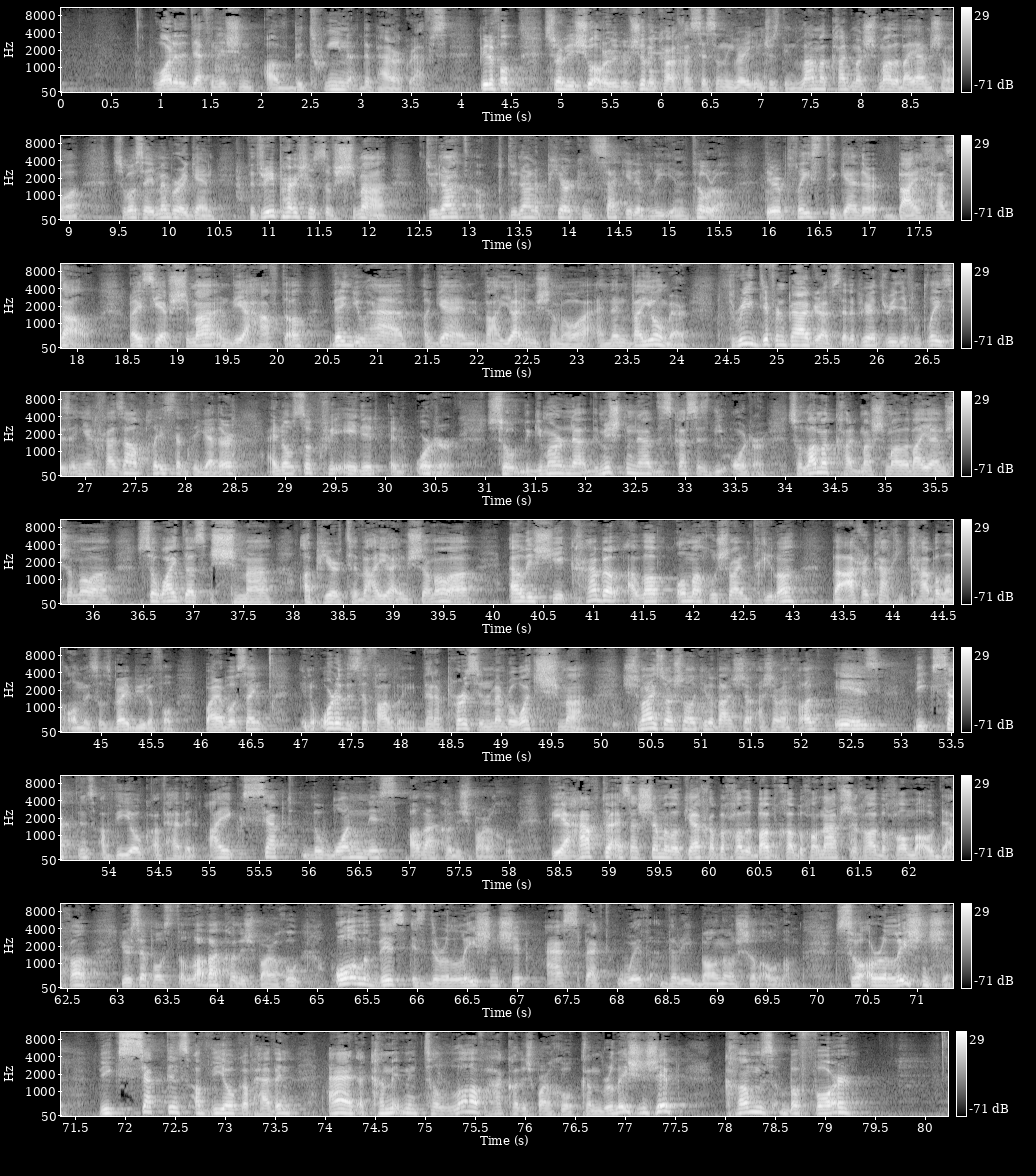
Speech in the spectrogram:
what are the definition of between the paragraphs. Beautiful. So Rabbi Yeshua, Rabbi Yeshua ben Karcha says something very interesting. Lama kadma shma lebayam shema. So we'll say, remember again, the three parashas of Shema do not, do not appear consecutively in the Torah. They're placed together by Chazal. Right? So you have Shema and V'yahafta. Then you have, again, Vaya'im Shamoa, and then Vayomer. Three different paragraphs that appear in three different places, and yet Chazal placed them together and also created an order. So the Gemara now, the Mishnah now discusses the order. So Lama Kadma Shema Vaya'im Shamoa. So why does Shema appear to Vaya'im Shamoa? Elish Yekabel Alav Oma Hushayim Tchila. It's very beautiful. Why Rabbi was saying, in order this is the following, that a person, remember what Shema, Shema is the acceptance of the yoke of heaven. I accept the oneness of HaKadosh Baruch Hu. You're supposed to love HaKadosh Baruch Hu. All of this is the relationship aspect with the Ribono Shel Olam. So a relationship the acceptance of the yoke of heaven, and a commitment to love Hakadosh Baruch Hu. Come relationship comes before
